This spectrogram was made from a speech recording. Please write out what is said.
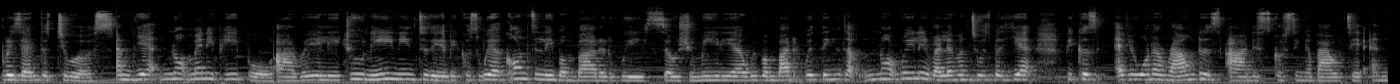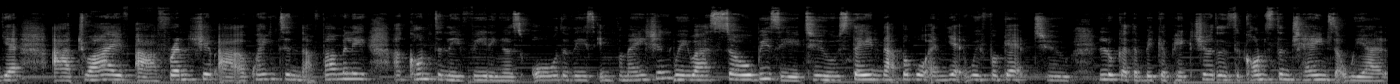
presented to us. And yet not many people are really tuning into this because we are constantly bombarded with social media, we're bombarded with things that are not really relevant to us but yet because everyone around us are discussing about it and yet our tribe, our friendship, our acquaintance, our family are constantly feeding us all of this information. We were so busy to stay in that bubble and yet we forget to look at the bigger picture. There's the constant change that we are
